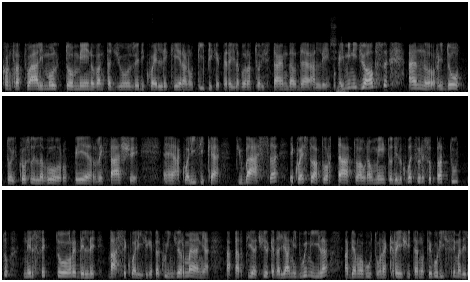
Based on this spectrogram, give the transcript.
contrattuali molto meno vantaggiose di quelle che erano tipiche per i lavoratori standard all'epoca. Sì. I mini jobs hanno ridotto il costo del lavoro per le fasce eh, a qualifica più bassa e questo ha portato a un aumento dell'occupazione soprattutto nel settore delle basse qualifiche, per cui in Germania a partire circa dagli anni 2000 abbiamo avuto una crescita notevolissima del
